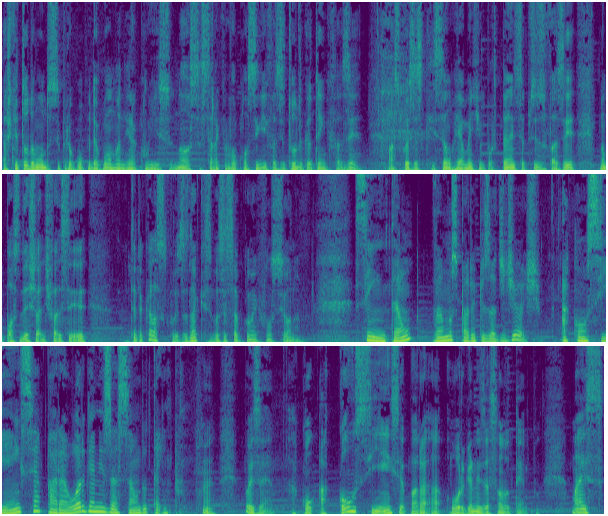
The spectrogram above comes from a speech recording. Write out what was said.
Acho que todo mundo se preocupa de alguma maneira com isso. Nossa, será que eu vou conseguir fazer tudo o que eu tenho que fazer? As coisas que são realmente importantes, eu preciso fazer, não posso deixar de fazer. Entende? Aquelas coisas, né? Que você sabe como é que funciona. Sim, então vamos para o episódio de hoje. A consciência para a organização do tempo. Pois é, a, a consciência para a organização do tempo. Mas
